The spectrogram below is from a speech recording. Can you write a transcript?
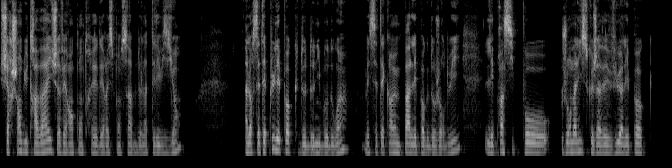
Cherchant du travail, j'avais rencontré des responsables de la télévision. Alors c'était plus l'époque de Denis Baudouin, mais c'était quand même pas l'époque d'aujourd'hui. les principaux journalistes que j'avais vus à l'époque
